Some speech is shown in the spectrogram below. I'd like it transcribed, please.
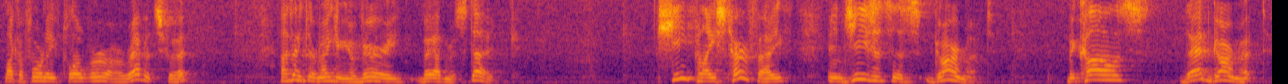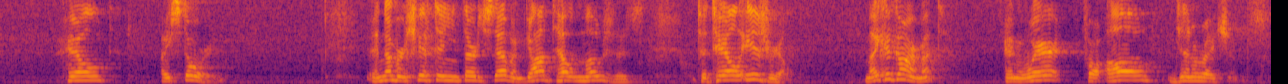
like a four leaf clover or a rabbit's foot, I think they're making a very bad mistake. She placed her faith in Jesus' garment because that garment held a story. In Numbers 15 37, God told Moses to tell Israel, make a garment and wear it for all generations.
